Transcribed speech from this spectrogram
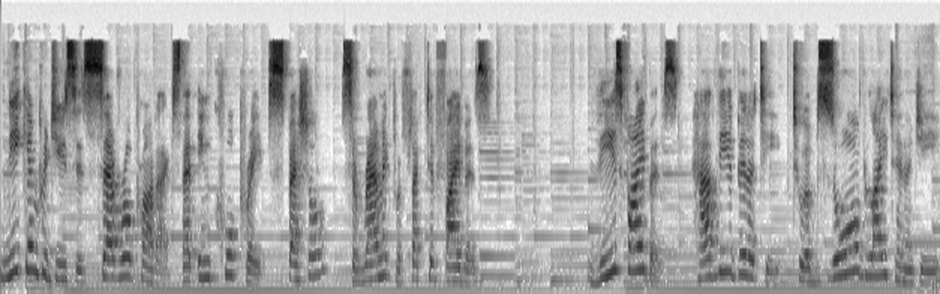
Nikken produces several products that incorporate special ceramic reflective fibers. These fibers have the ability to absorb light energy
